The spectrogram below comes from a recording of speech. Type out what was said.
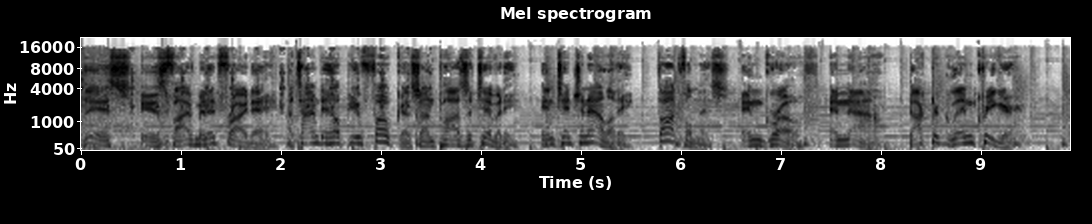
This is 5 Minute Friday, a time to help you focus on positivity, intentionality, thoughtfulness, and growth. And now, Dr. Glenn Krieger.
